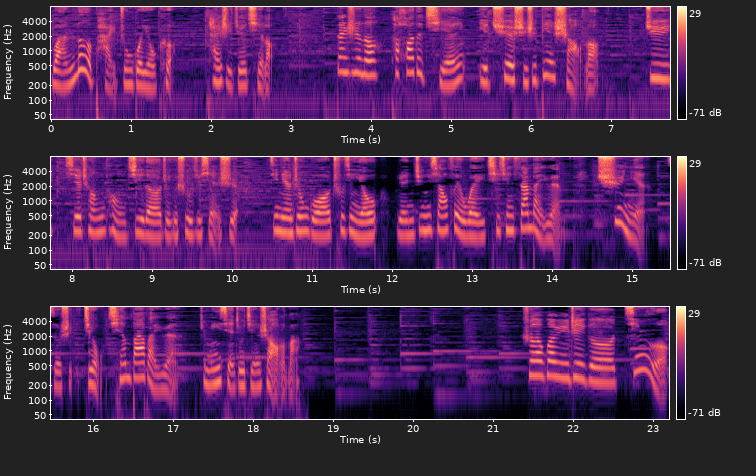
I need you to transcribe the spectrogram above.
玩乐派中国游客开始崛起了。但是呢，他花的钱也确实是变少了。据携程统计的这个数据显示，今年中国出境游人均消费为七千三百元，去年则是九千八百元，这明显就减少了嘛。说到关于这个金额，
